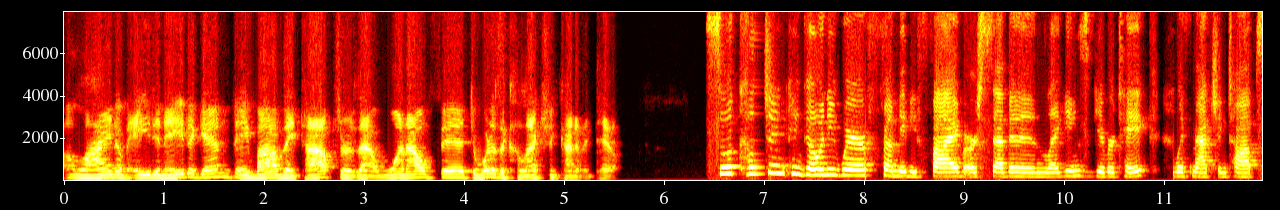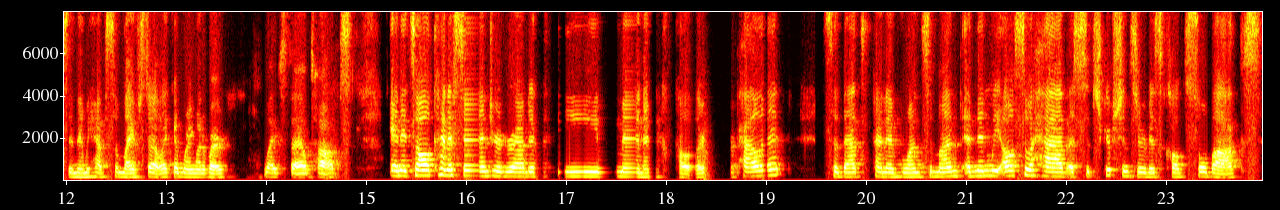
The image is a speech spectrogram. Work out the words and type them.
a line of eight and eight again, eight bottoms, eight tops, or is that one outfit? Or what does a collection kind of entail? So a collection can go anywhere from maybe five or seven leggings, give or take, with matching tops. And then we have some lifestyle, like I'm wearing one of our lifestyle tops. And it's all kind of centered around a theme and a color palette. So that's kind of once a month. And then we also have a subscription service called Soulbox.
